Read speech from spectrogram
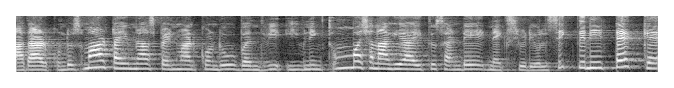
ಮಾತಾಡಿಕೊಂಡು ಸುಮಾರು ಟೈಮ್ನ ಸ್ಪೆಂಡ್ ಮಾಡಿಕೊಂಡು ಬಂದ್ವಿ. ಈವ್ನಿಂಗ್ ತುಂಬ ಚೆನ್ನಾಗಿ ಆಯಿತು. ಸಂಡೇ ನೆಕ್ಸ್ಟ್ ವೀಡಿಯೋಲಿ ಸಿಗ್ತೀನಿ. ಟೇಕ್ ಕೇರ್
